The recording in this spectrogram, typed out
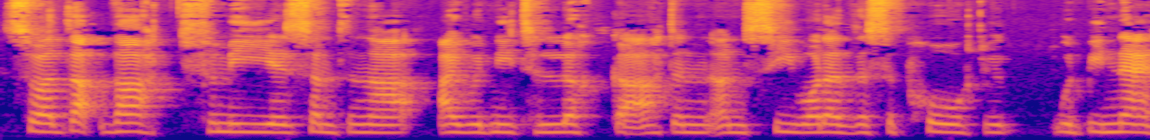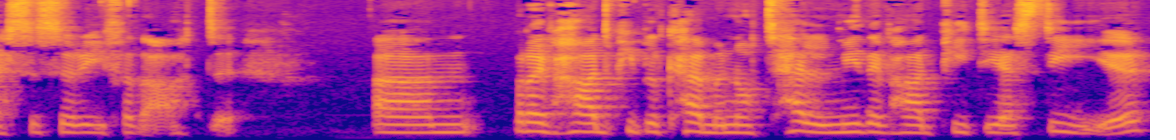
so that that for me is something that I would need to look at and, and see what other support would, would be necessary for that. Um, but I've had people come and not tell me they've had PTSD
